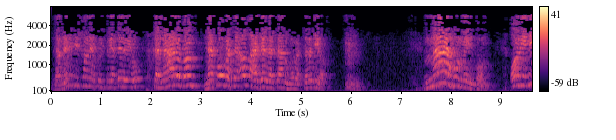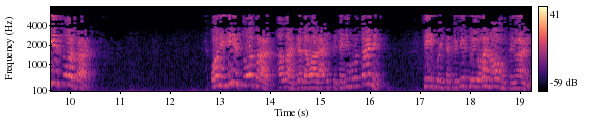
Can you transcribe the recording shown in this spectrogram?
Zar ne vidiš one koji prijateljuju sa narodom na koga se Allah Želešanu rasrdio? Mahum minkum. Oni nisu od vas. Oni nisu od vas. Allah Želevala ističe njihovo stanje. Ti koji se pripisuju vama o muslimani.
